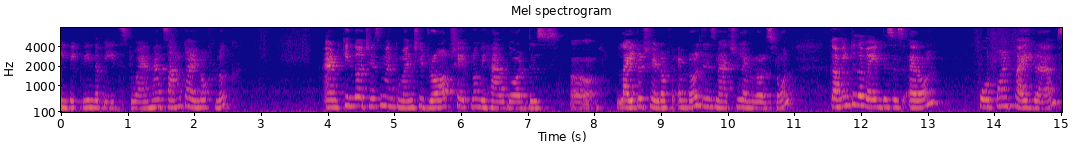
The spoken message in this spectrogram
ఇన్ బిట్వీన్ ద బీడ్స్ టు అండ్ హ్యావ్ సమ్ కైండ్ ఆఫ్ లుక్ అండ్ కింద వచ్చేసి మనకి మంచి డ్రాప్ షేప్లో వీ హ్యావ్ గాట్ దిస్ లైటర్ షేడ్ ఆఫ్ ఎమరాల్డ్ దిస్ ఇస్ న్యాచురల్ ఎమరాల్డ్ స్టోన్ కమింగ్ టు ద వెయిట్ దిస్ ఇస్ అరౌండ్ ఫోర్ పాయింట్ ఫైవ్ గ్రామ్స్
